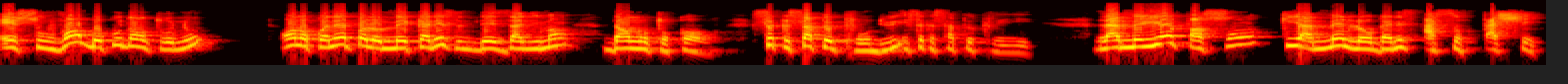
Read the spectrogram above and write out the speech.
Et souvent, beaucoup d'entre nous, on ne connaît pas le mécanisme des aliments dans notre corps. Ce que ça peut produire et ce que ça peut créer. La meilleure façon qui amène l'organisme à se fâcher,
